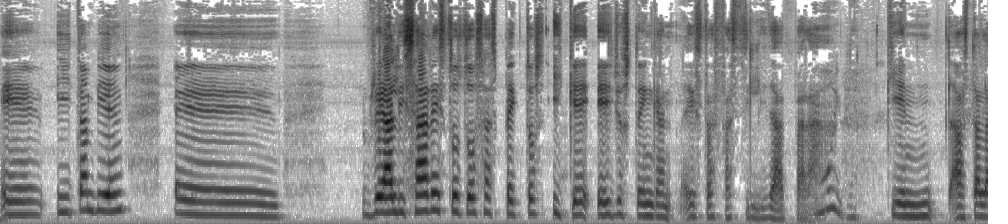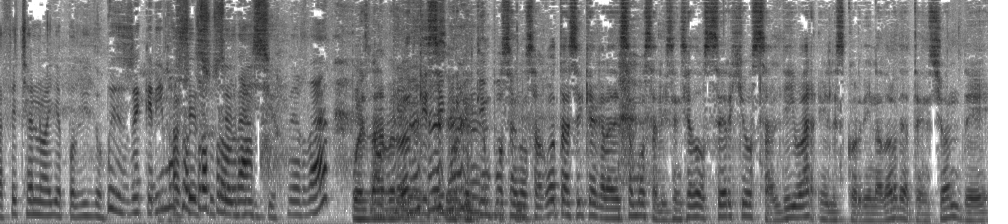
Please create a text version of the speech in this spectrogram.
eh, y también realizar estos dos aspectos y que ellos tengan esta facilidad para quien hasta la fecha no haya podido pues requerimos otro programa, ¿verdad? Pues la verdad que sí, porque el tiempo se nos agota, así que agradecemos al licenciado Sergio Saldívar, el ex coordinador de atención de,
